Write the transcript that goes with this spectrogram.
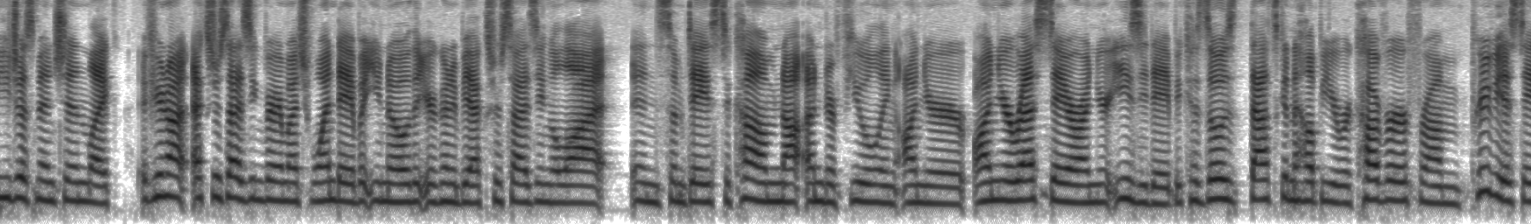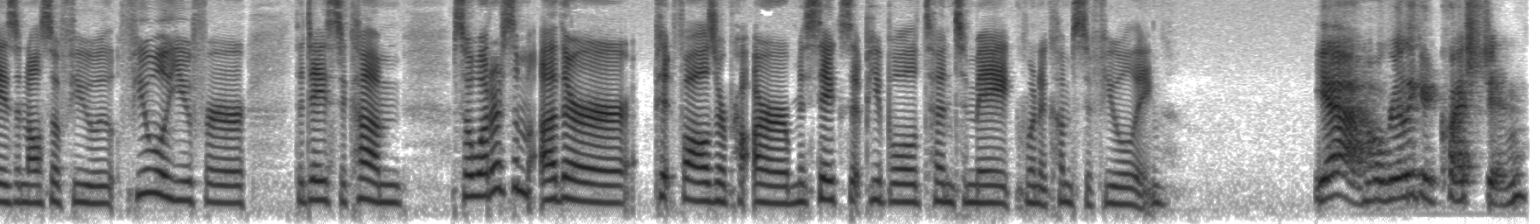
you just mentioned like if you're not exercising very much one day but you know that you're going to be exercising a lot in some days to come not under fueling on your on your rest day or on your easy day because those that's going to help you recover from previous days and also fuel fuel you for the days to come. So what are some other pitfalls or, or mistakes that people tend to make when it comes to fueling? Yeah a really good question.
